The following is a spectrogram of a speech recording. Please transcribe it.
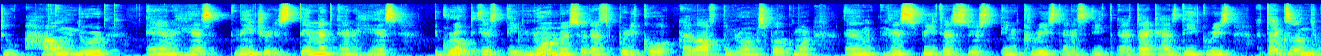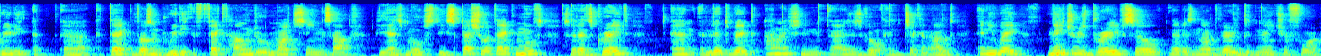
to Houndour and his nature is timid and his growth is enormous so that's pretty cool. I love enormous Pokemon and his speed has just increased and his attack has decreased. Attack doesn't really uh, attack doesn't really affect Houndour much seeing as how he has mostly special attack moves so that's great. And Litwick I don't actually I just go and check it out. Anyway nature is brave so that is not very good nature for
